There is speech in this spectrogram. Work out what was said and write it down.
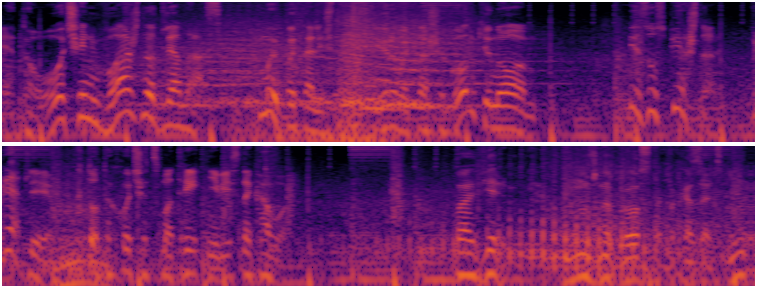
это очень важно для нас. Мы пытались транслировать наши гонки, но безуспешно. Вряд ли кто-то хочет смотреть не весь на кого. Поверь мне, нужно просто показать миру,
